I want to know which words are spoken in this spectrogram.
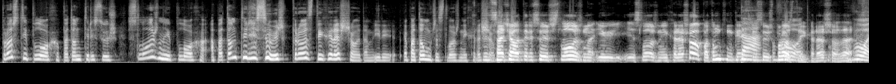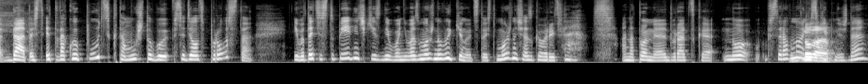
просто и плохо, потом ты рисуешь сложно и плохо, а потом ты рисуешь просто и хорошо, там, или а потом уже сложно и хорошо. Сначала ты рисуешь сложно и, и сложно и хорошо, а потом ты наконец Да, рисуешь просто вот. и хорошо, да. Вот, да, то есть это такой путь к тому, чтобы все делать просто, и вот эти ступенечки из него невозможно выкинуть. То есть можно сейчас говорить, «Ах, анатомия дурацкая, но все равно Ну не да. скипнешь, да?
